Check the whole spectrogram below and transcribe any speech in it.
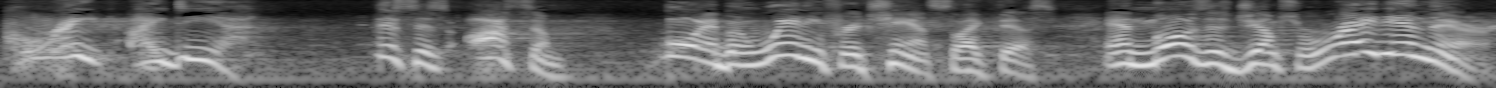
Great idea. This is awesome. Boy, I've been waiting for a chance like this. And Moses jumps right in there.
